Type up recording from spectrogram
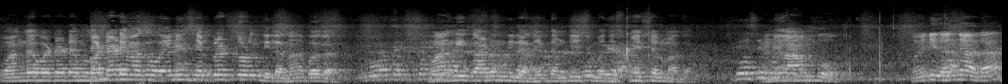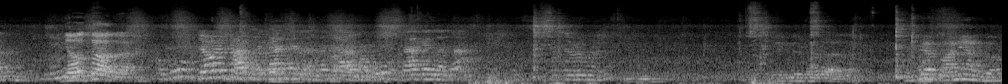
वांग्या बटाट्या बटाटे मागं वहिनी सेपरेट करून दिला ना बघा. वांगी काढून दिल्या ना एकदम डिशमध्ये स्पेशल मागा. आणि आंबो. वहिनी धन्यवाद हा जेवतो आता. पाणी आणलं.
